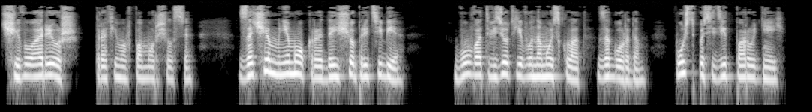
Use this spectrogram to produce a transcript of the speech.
«Чего орешь?» — Трофимов поморщился. Зачем мне мокрое, да еще при тебе? Вова отвезет его на мой склад, за городом. Пусть посидит пару дней.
